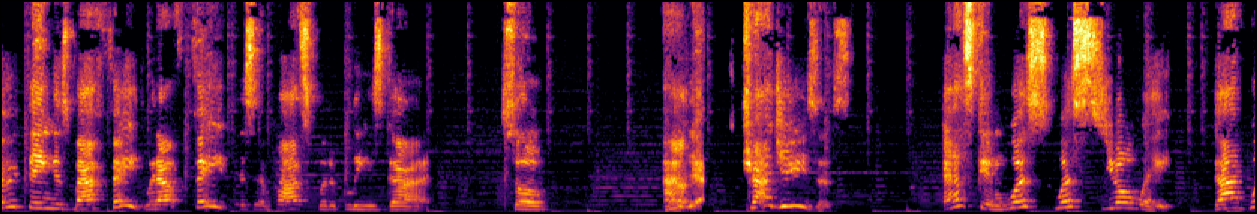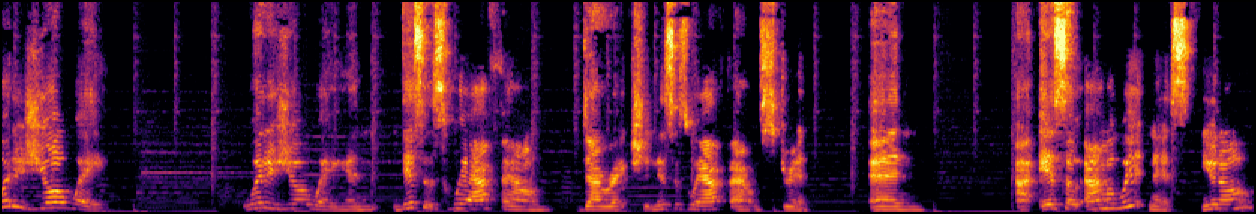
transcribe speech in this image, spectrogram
Everything is by faith. Without faith, it's impossible to please God. So I, try Jesus. Ask him, what's what's your way? God, what is your way? What is your way? And this is where I found direction. This is where I found strength. And I, it's a, I'm a witness, you know.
